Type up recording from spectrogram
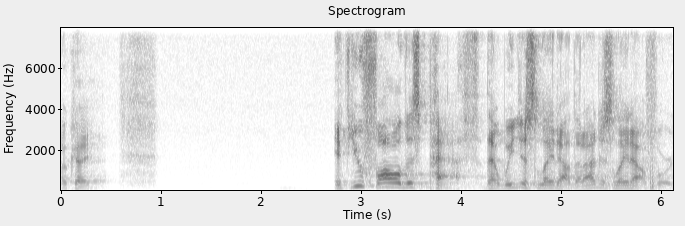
Okay. If you follow this path that we just laid out, that I just laid out for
